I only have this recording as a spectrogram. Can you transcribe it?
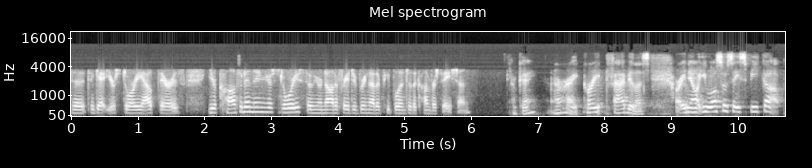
to, to get your story out there is you're confident in your story so you're not afraid to bring other people into the conversation. Okay. All right. Great. Fabulous. All right. Now, you also say speak up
